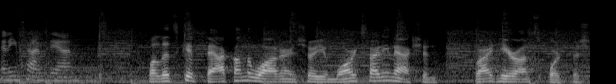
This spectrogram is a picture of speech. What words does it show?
Anytime, Dan. Well, let's get back on the water and show you more exciting action right here on Sport Fishing.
